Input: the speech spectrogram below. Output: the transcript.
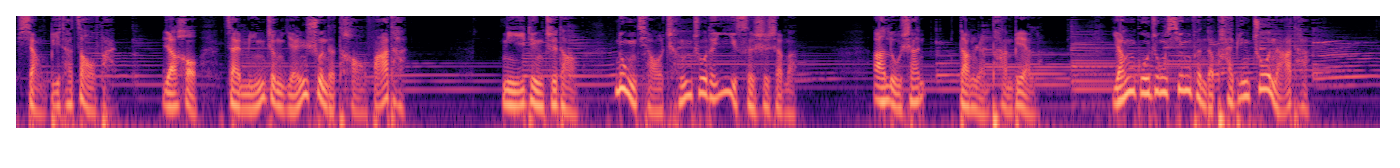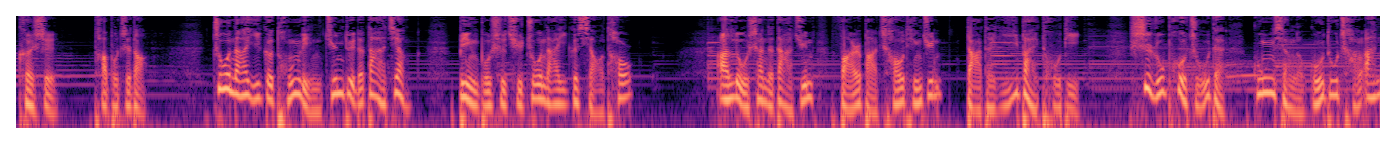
想逼他造反，然后再名正言顺的讨伐他。你一定知道“弄巧成拙”的意思是什么？安禄山当然叛变了。杨国忠兴奋地派兵捉拿他，可是他不知道，捉拿一个统领军队的大将，并不是去捉拿一个小偷。安禄山的大军反而把朝廷军打得一败涂地，势如破竹地攻向了国都长安。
